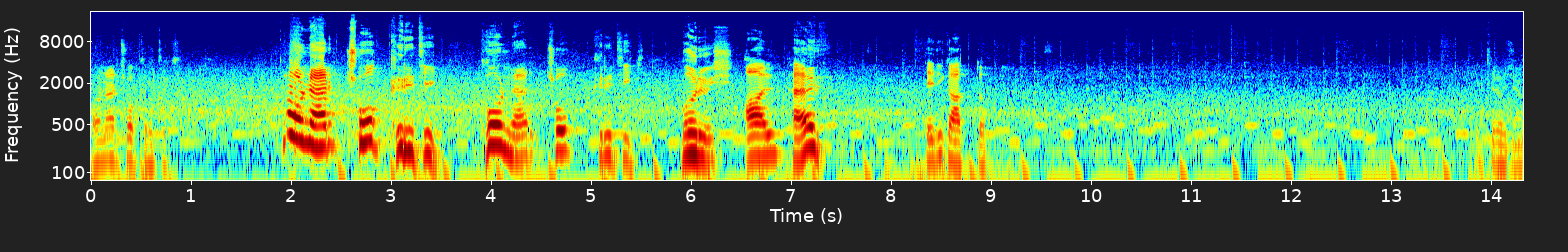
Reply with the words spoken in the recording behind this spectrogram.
Koner çok kritik. Korner çok kritik. Korner çok kritik. Barış Alper. Dedik attı. Bitir hocam.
